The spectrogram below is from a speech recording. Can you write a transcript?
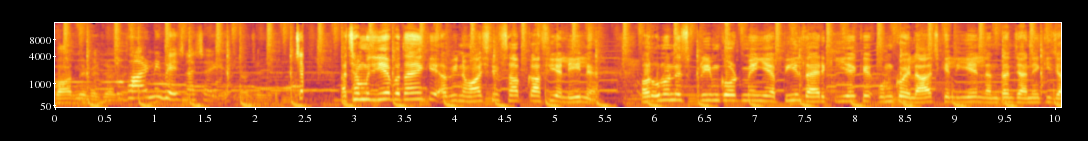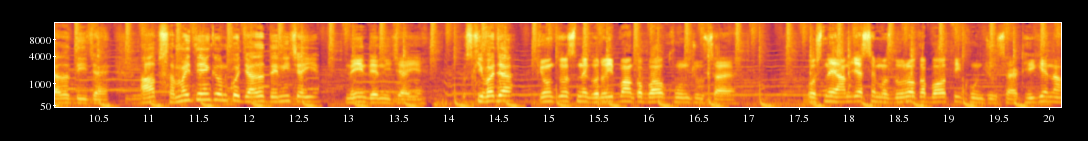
باہر نہیں بھیجا جائے۔ باہر نہیں بھیجنا چاہیے۔ اچھا مجھے یہ بتائیں کہ ابھی نواز شریف صاحب کافی علیل ہیں اور انہوں نے سپریم کورٹ میں یہ اپیل دائر کی ہے کہ ان کو علاج کے لیے لندن جانے کی اجازت دی جائے۔ آپ سمجھتے ہیں کہ ان کو اجازت دینی چاہیے؟ نہیں دینی چاہیے۔ اس کی وجہ؟ کیونکہ اس نے غریبوں کا بہت خون چوسا ہے۔ اس نے ہم جیسے مزدوروں کا بہت ہی خون چوسا ہے ٹھیک ہے نا؟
